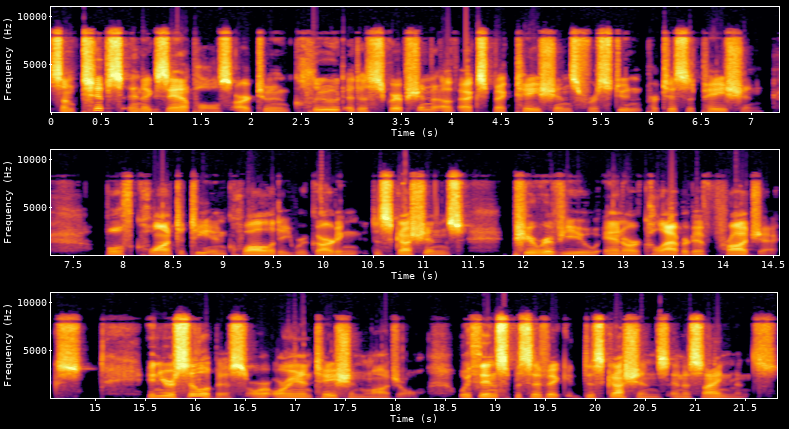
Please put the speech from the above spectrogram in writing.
Some tips and examples are to include a description of expectations for student participation, both quantity and quality regarding discussions, peer review, and or collaborative projects. In your syllabus or orientation module, within specific discussions and assignments.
